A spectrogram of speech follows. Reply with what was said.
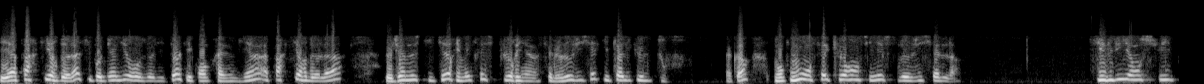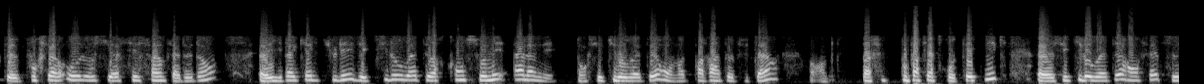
Et à partir de là, s'il faut bien dire aux auditeurs qui comprennent bien, à partir de là, le diagnostiqueur, il maîtrise plus rien. C'est le logiciel qui calcule tout. D'accord? Donc nous, on fait que renseigner ce logiciel-là. Qui lui ensuite, pour faire aussi assez simple là-dedans, euh, il va calculer des kilowattheures consommés à l'année. Donc ces kilowattheures, on en parlera un peu plus tard, pour pas faire trop technique, euh, ces kilowattheures, en fait, ce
